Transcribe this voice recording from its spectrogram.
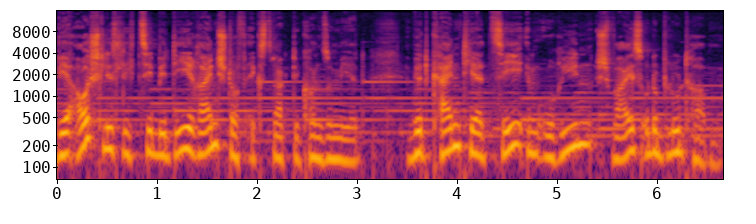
Wer ausschließlich CBD-Reinstoffextrakte konsumiert, wird kein THC im Urin, Schweiß oder Blut haben.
